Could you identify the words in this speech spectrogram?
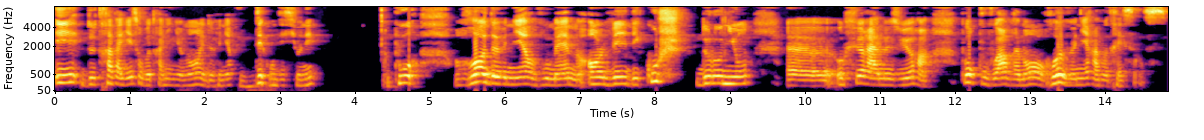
et de travailler sur votre alignement et de venir vous déconditionner pour redevenir vous-même, enlever des couches de l'oignon euh, au fur et à mesure pour pouvoir vraiment revenir à votre essence.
